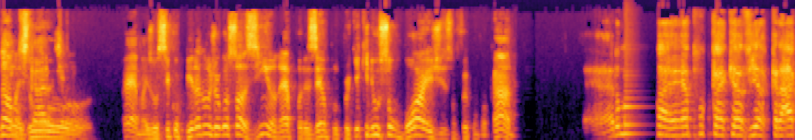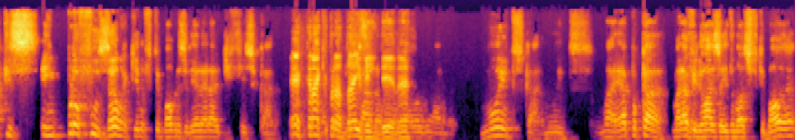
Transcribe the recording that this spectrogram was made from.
não, mas o... tipo... É, mas o Cico Pira não jogou sozinho, né, por exemplo. Por que que Nilson Borges não foi convocado? Era uma época que havia craques em profusão aqui no futebol brasileiro, era difícil, cara. É craque para dar e vender, né? Muitos, cara, muitos. Uma época maravilhosa aí do nosso futebol, né?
